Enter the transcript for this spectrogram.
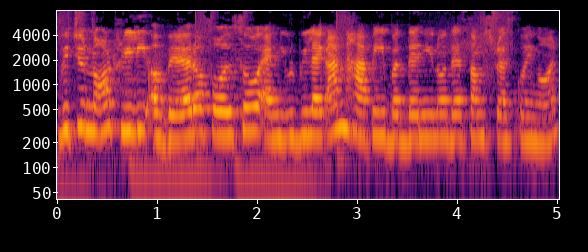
which you're not really aware of also and you'll be like i'm happy but then you know there's some stress going on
